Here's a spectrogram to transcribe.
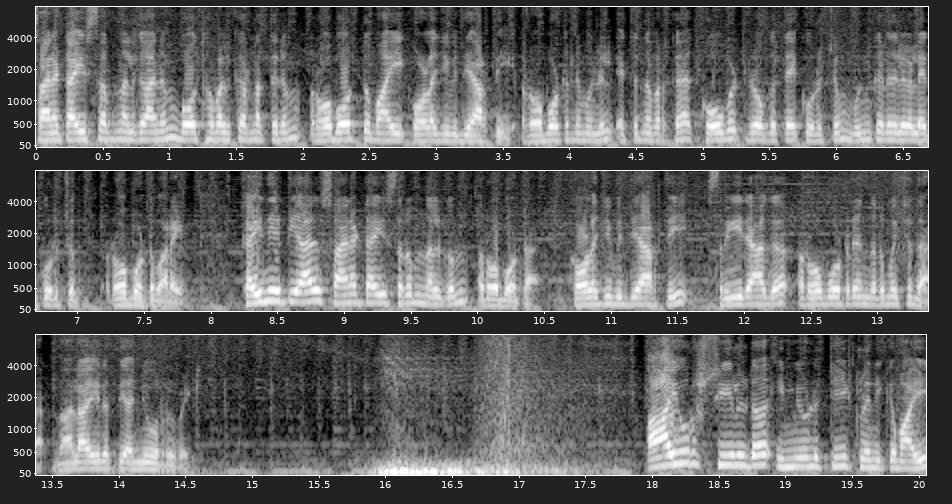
സാനിറ്റൈസർ നൽകാനും ബോധവൽക്കരണത്തിനും റോബോട്ടുമായി കോളേജ് വിദ്യാർത്ഥി. റോബോട്ടിന് മുന്നിൽ എത്തുന്നവർക്ക് കോവിഡ് രോഗത്തെക്കുറിച്ചും മുൻകരുതലുകളെക്കുറിച്ചും റോബോട്ട് പറയും. കൈനീട്ടിയാൽ സാനിറ്റൈസറും നൽകും റോബോട്ട്. കോളേജ് വിദ്യാർത്ഥി ശ്രീരാഗ് റോബോട്ടിനെ നിർമ്മിച്ചത് നാലായിരത്തി അഞ്ഞൂറ് രൂപയ്ക്ക്. ആയുർ ഷീൽഡ് ഇമ്മ്യൂണിറ്റി ക്ലിനിക്കുമായി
